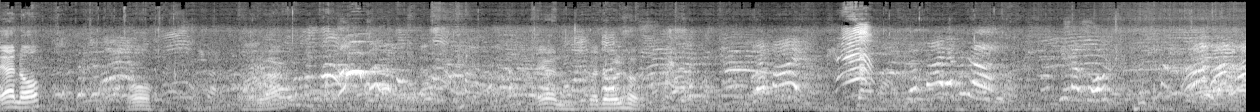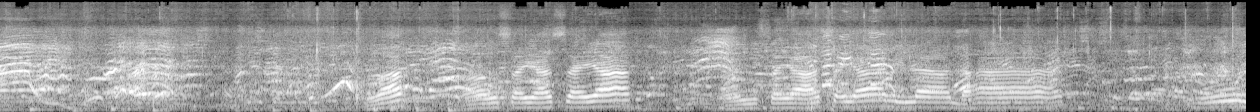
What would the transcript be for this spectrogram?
Ayan, no? Oh. Oh, di ba? Ayun, sa dulo. Diba? Ang saya-saya. Ang saya-saya nila lahat. Yun.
